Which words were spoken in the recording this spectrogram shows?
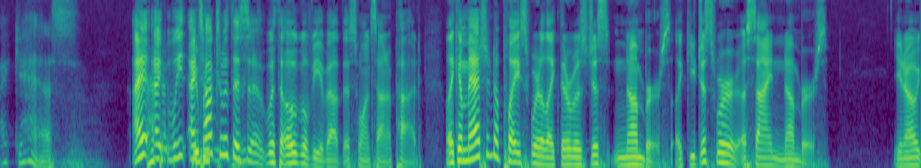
I guess. I, I we I talked with this uh, with Ogilvy about this once on a pod. Like imagine a place where like there was just numbers, like you just were assigned numbers, you know,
